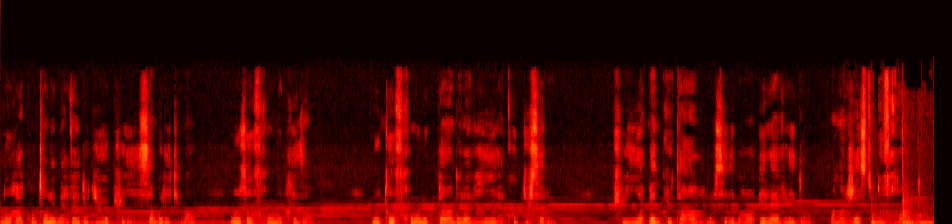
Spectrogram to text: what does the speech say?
nous racontons les merveilles de Dieu, puis symboliquement, nous offrons nos présents. Nous t'offrons le pain de la vie et la coupe du salut. Puis, à peine plus tard, le célébrant élève les dons en un geste d'offrande.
